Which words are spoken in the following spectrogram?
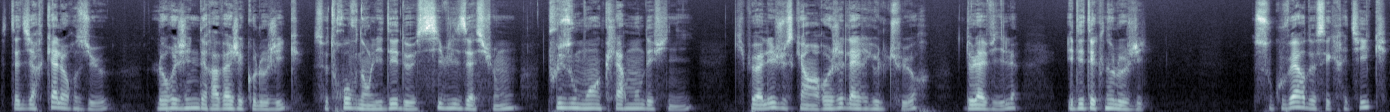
c'est-à-dire qu'à leurs yeux, l'origine des ravages écologiques se trouve dans l'idée de civilisation plus ou moins clairement définie, qui peut aller jusqu'à un rejet de l'agriculture, de la ville et des technologies. Sous couvert de ces critiques,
